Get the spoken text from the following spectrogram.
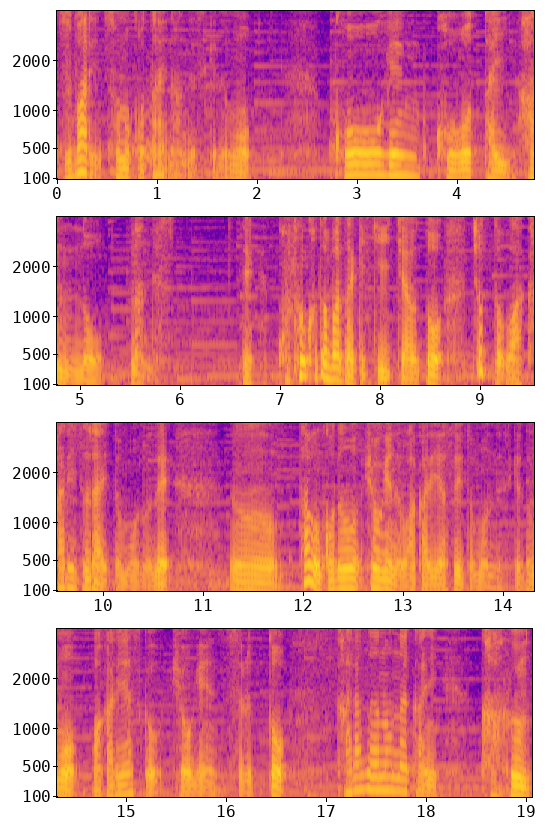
ズバリその答えなんですけども抗原抗体反応なんです。でこの言葉だけ聞いちゃうとちょっと分かりづらいと思うのでうん多分この表現で分かりやすいと思うんですけども分かりやすく表現すると体の中に花粉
